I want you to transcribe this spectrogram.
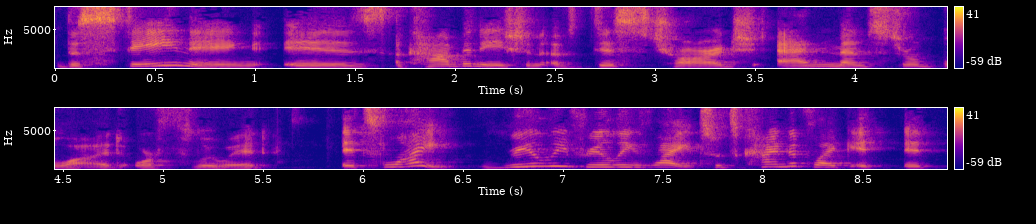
The staining is a combination of discharge and menstrual blood or fluid it's light, really, really light. So it's kind of like it, it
